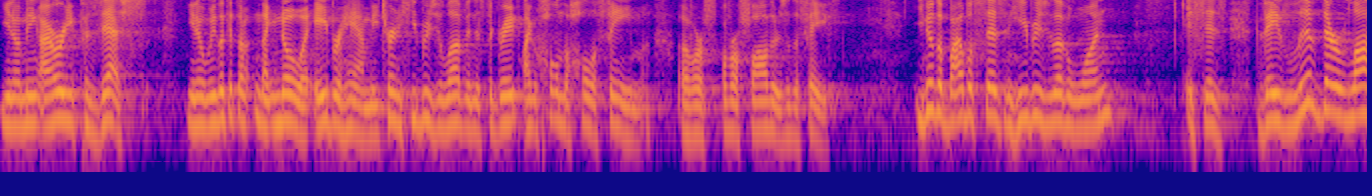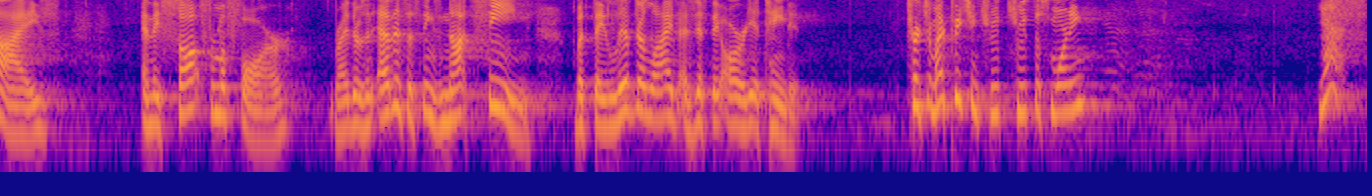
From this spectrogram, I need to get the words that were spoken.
you know, meaning I already possess. You know, when we look at the, like Noah, Abraham, you turn to Hebrews 11, it's the great, I call them the hall of fame of our, of our fathers of the faith. You know, the Bible says in Hebrews 11, 1, it says, they lived their lives and they saw it from afar, right? There was an evidence of things not seen, but they lived their lives as if they already attained it. Church, am I preaching truth, truth this morning? Yes,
